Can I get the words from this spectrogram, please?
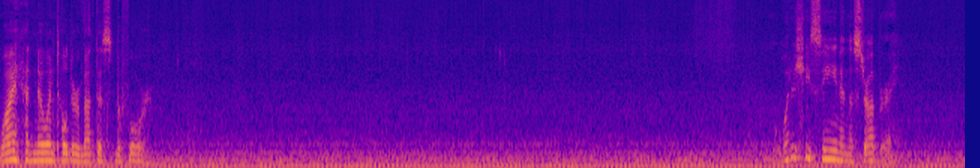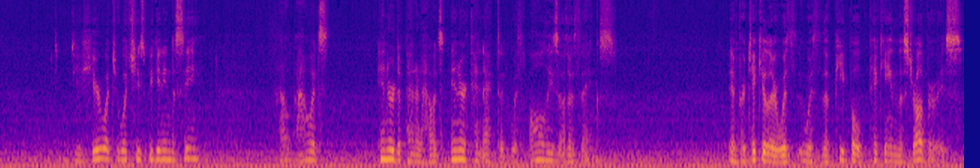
Why had no one told her about this before? What is she seeing in the strawberry? Do you hear what, what she's beginning to see? How, how it's interdependent, how it's interconnected with all these other things. In particular, with, with the people picking the strawberries,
